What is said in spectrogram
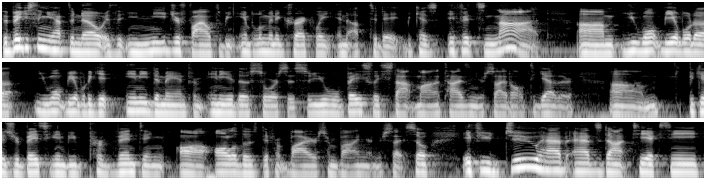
the biggest thing you have to know is that you need your file to be implemented correctly and up to date because if it's not, um, you won't be able to you won't be able to get any demand from any of those sources. So you will basically stop monetizing your site altogether um, because you're basically going to be preventing uh, all of those different buyers from buying on your site. So if you do have ads.txt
